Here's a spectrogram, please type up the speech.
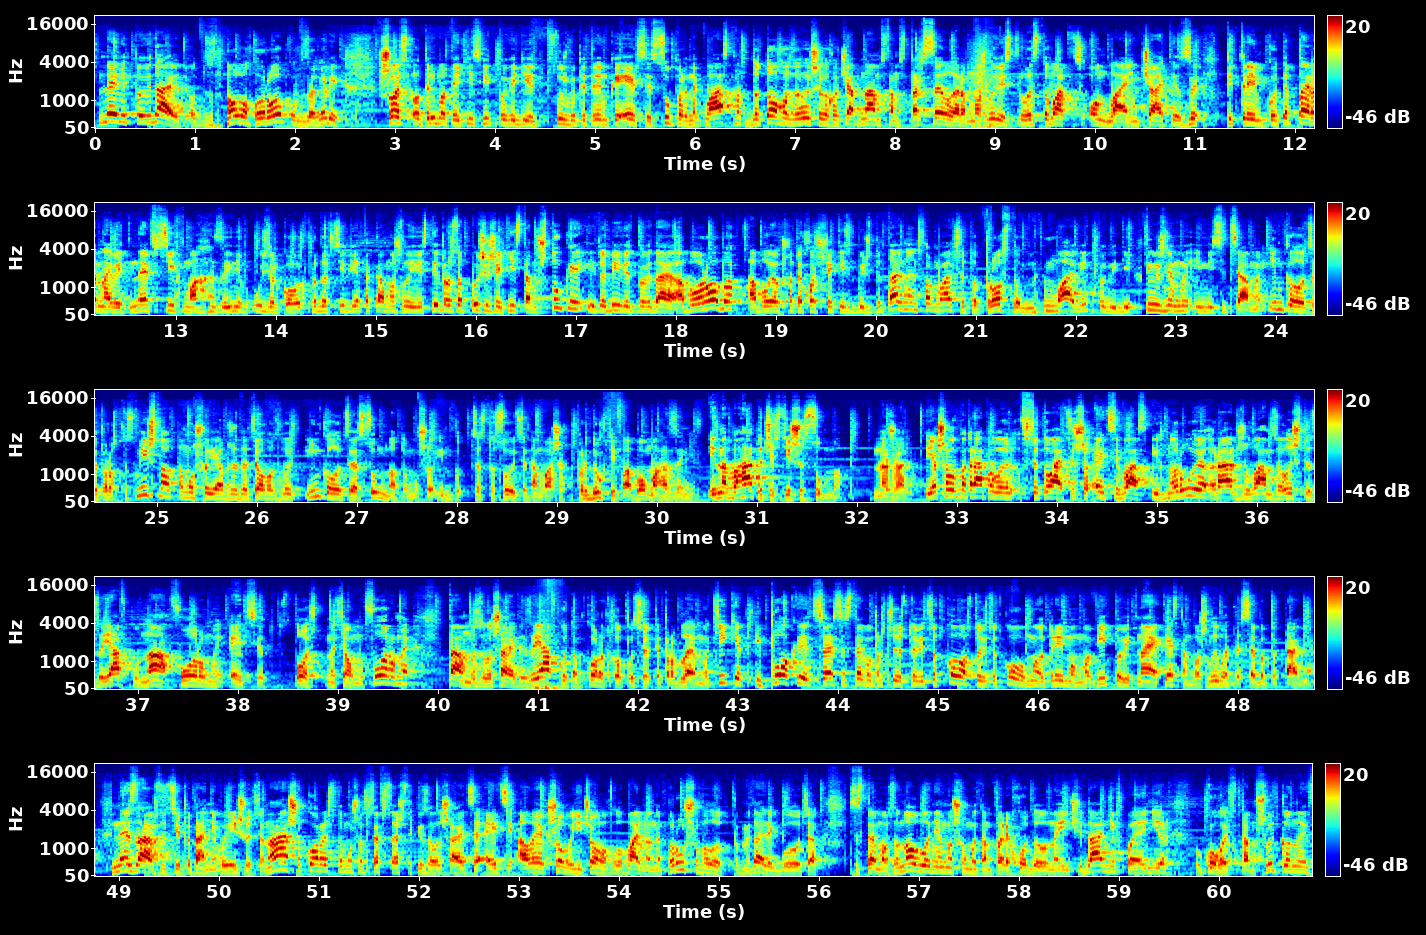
Не відповідають. От з нового року взагалі щось отримати, якісь відповіді від служби підтримки Etsy супер не класно. До того залишили хоча б нам там старселерам можливість листуватись в онлайн-чаті з підтримкою. Тепер навіть не всіх магазинів у зіркових продавців є така можливість. Ти просто пишеш якісь там штуки, і тобі відповідає або робот, або якщо ти хочеш якусь більш детальну інформацію, то просто немає відповіді тижнями і місяцями. Інколи це просто смішно, тому що я вже до цього звик. Інколи це сумно, тому що інколи це стосується там ваших продуктів або магазинів. І набагато частіше сумно. На жаль, якщо ви потрапили в ситуацію, що Etsy вас ігнорує, раджу вам залишити заявку на форуми Etsy. Ось на цьому форумі. Там ви залишаєте заявку, там коротко описуєте проблему тікет. І поки ця система працює 100%, 100% ми отримаємо відповідь на якесь там важливе для себе питання. Не завжди ці питання вирішуються на нашу користь, тому що це все ж таки залишається Etsy. Але якщо ви нічого глобально не порушували, то пам'ятаєте, як була ця система з оновленнями, що ми там переходили на інші дані в Pioneer, когось там швидко не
